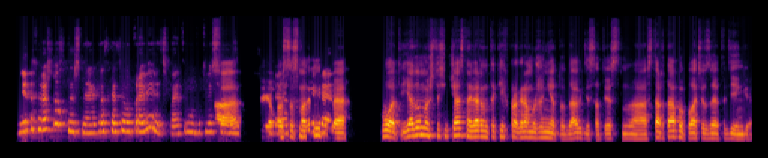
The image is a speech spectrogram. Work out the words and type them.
мне это хорошо слышно, я как раз хотела проверить, поэтому буду а, Я просто смотрю на тебя. Вот, я думаю, что сейчас, наверное, таких программ уже нету, да, где, соответственно, стартапы платят за это деньги.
